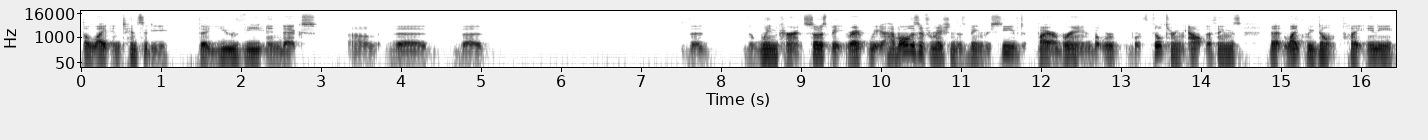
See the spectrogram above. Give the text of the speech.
the light intensity, the UV index, um, the the the the wind currents, so to speak, right? We have all this information that's being received by our brain, but we're we're filtering out the things that likely don't play any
